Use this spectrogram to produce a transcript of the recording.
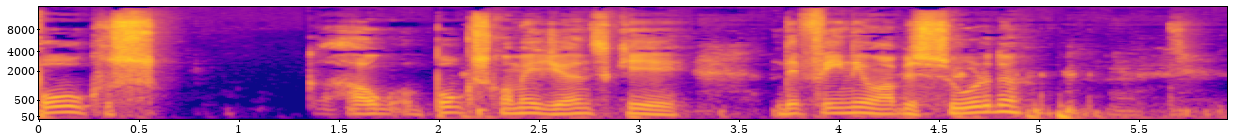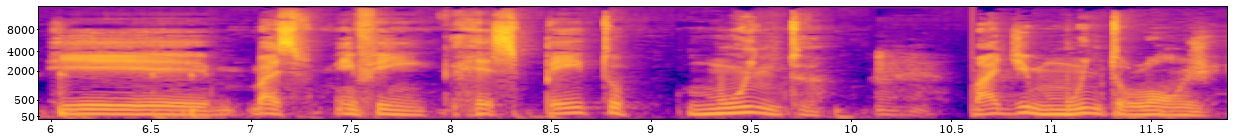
poucos, algo- poucos comediantes que defendem o absurdo. E, mas, enfim, respeito muito, mas de muito longe.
